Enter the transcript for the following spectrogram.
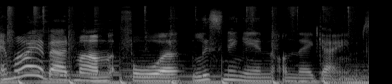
Am I a bad mum for listening in on their games?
